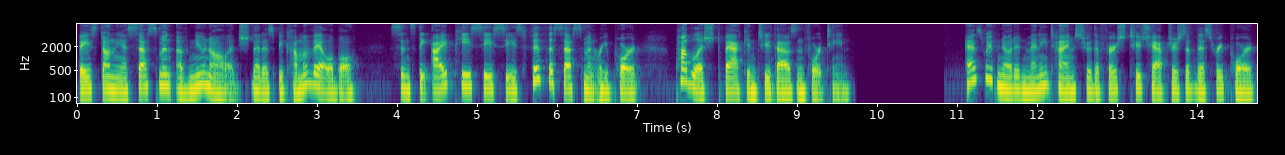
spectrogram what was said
based on the assessment of new knowledge that has become available since the IPCC's fifth assessment report published back in 2014. As we've noted many times through the first two chapters of this report,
